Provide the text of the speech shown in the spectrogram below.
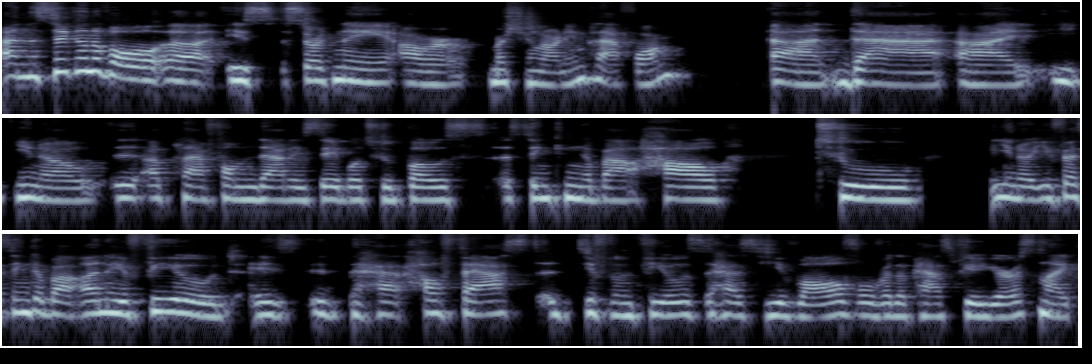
and second of all uh, is certainly our machine learning platform uh, that uh, you know a platform that is able to both thinking about how to you know if i think about any field is how fast different fields has evolved over the past few years like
